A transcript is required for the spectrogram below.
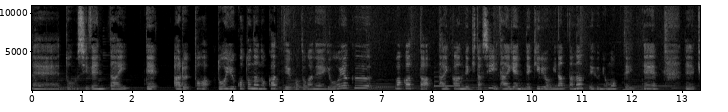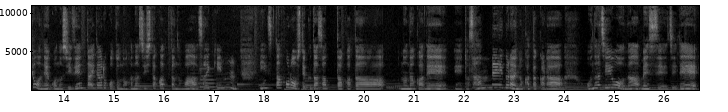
え、ー、と、自然体であるとはどういうことなのかっていうことがね、ようやく分かった体感できたし体現できるようになったなっていうふうに思っていてで今日ねこの自然体であることのお話ししたかったのは最近インスタフォローしてくださった方の中で、えーと、3名ぐらいの方から同じようなメッセージで、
